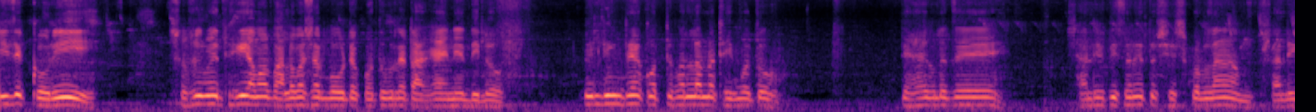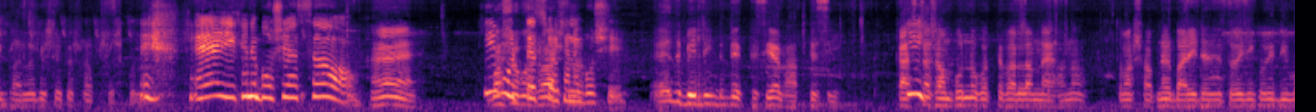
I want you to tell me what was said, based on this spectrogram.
কি যে করি? শ্বশুর বাড়ি থেকে আমার ভালোবাসার বউটা কতগুলো টাকা এনে দিল। বিল্ডিংটা করতে পারলাম না ঠিক মতো দেখা গেলো যে শালির পিছনে তো শেষ করলাম। শালিক ভালোবেসে তো সব শেষ করলাম। এই এখানে বসে আছো? হ্যাঁ কি করতেছো এখানে বসে? এই যে বিল্ডিংটা দেখতেছি আর ভাবতেছি। কাজটা সম্পূর্ণ করতে পারলাম না এখনও। তোমার স্বপ্নের বাড়িটা যে তৈরি করে দিব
